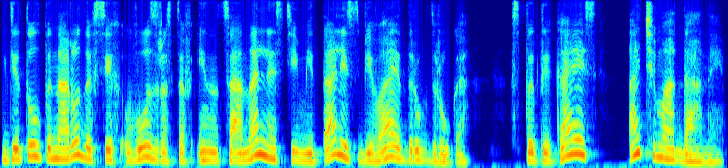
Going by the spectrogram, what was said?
где толпы народа всех возрастов и национальностей метались, сбивая друг друга, спотыкаясь о чемоданы.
